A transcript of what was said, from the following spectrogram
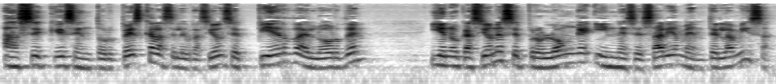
hace que se entorpezca la celebración, se pierda el orden y en ocasiones se prolongue innecesariamente la misa.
